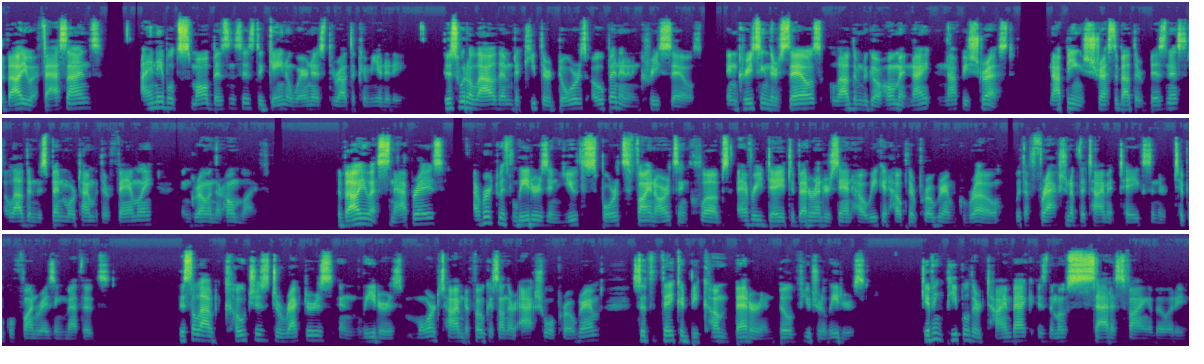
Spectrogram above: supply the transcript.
The value at Fast Signs I enabled small businesses to gain awareness throughout the community. This would allow them to keep their doors open and increase sales. Increasing their sales allowed them to go home at night and not be stressed. Not being stressed about their business allowed them to spend more time with their family and grow in their home life. The value at SnapRaise I worked with leaders in youth, sports, fine arts, and clubs every day to better understand how we could help their program grow with a fraction of the time it takes in their typical fundraising methods. This allowed coaches, directors, and leaders more time to focus on their actual program so that they could become better and build future leaders. Giving people their time back is the most satisfying ability.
